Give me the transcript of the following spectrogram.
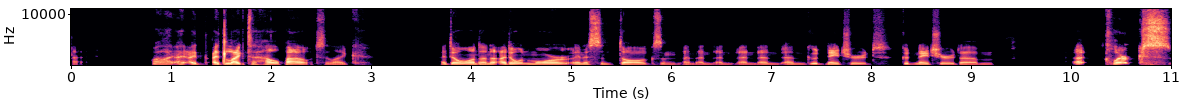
Uh, well, I, I'd I'd like to help out. Like, I don't want an, I don't want more innocent dogs and and and and and, and, and good natured good natured um uh, clerks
